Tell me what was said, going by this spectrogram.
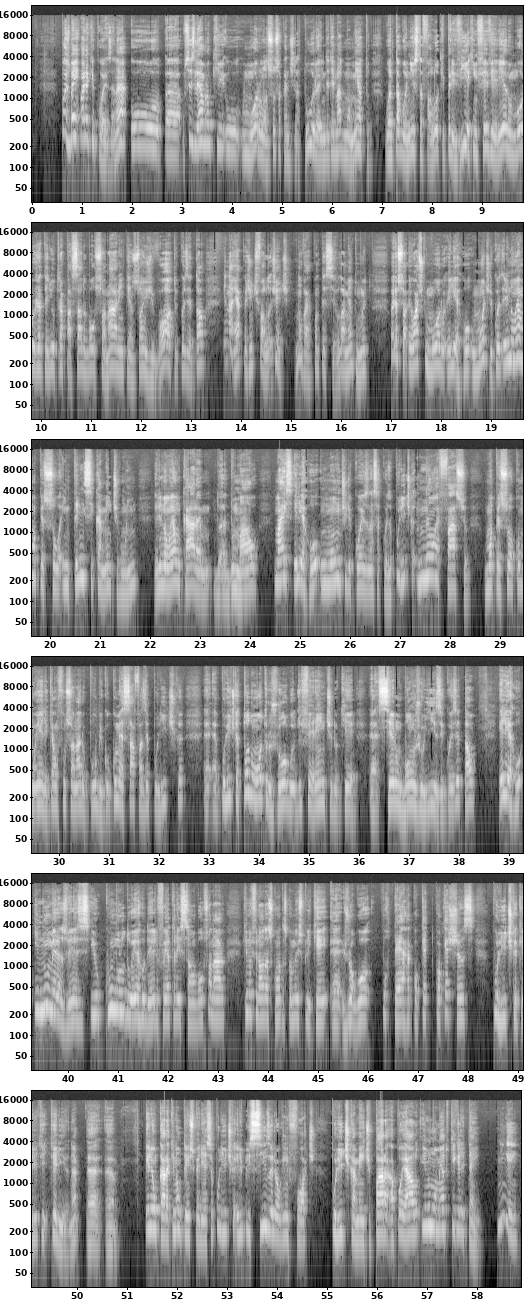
Pois bem, olha que coisa, né? O, uh, vocês lembram que o, o, Moro lançou sua candidatura, em determinado momento o antagonista falou que previa que em fevereiro o Moro já teria ultrapassado o Bolsonaro em intenções de voto e coisa e tal, e na época a gente falou, gente, não vai acontecer, eu lamento muito. Olha só, eu acho que o Moro, ele errou um monte de coisa, ele não é uma pessoa intrinsecamente ruim, ele não é um cara do, do mal, mas ele errou um monte de coisa nessa coisa política, não é fácil uma pessoa como ele, que é um funcionário público, começar a fazer política, é, é, política é todo um outro jogo diferente do que é, ser um bom juiz e coisa e tal. Ele errou inúmeras vezes e o cúmulo do erro dele foi a traição ao Bolsonaro, que no final das contas, como eu expliquei, é, jogou por terra qualquer, qualquer chance política que ele teria. Né? É, é, ele é um cara que não tem experiência política, ele precisa de alguém forte politicamente para apoiá-lo, e no momento o que, que ele tem? Ninguém.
